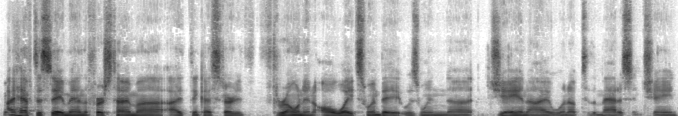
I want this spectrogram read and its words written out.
I have to say, man, the first time uh, I think I started throwing an all white swim bait was when uh, Jay and I went up to the Madison chain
